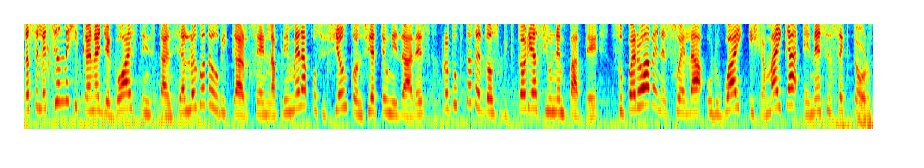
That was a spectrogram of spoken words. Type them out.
La selección mexicana llegó a esta instancia luego de ubicarse en la primera posición con siete unidades, producto de dos victorias y un empate. Superó a Venezuela, Uruguay y Jamaica en ese sector.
